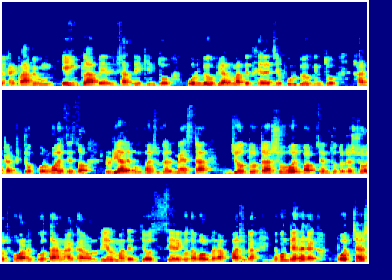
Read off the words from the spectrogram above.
একটা ক্লাব এবং এই ক্লাবের সাথে কিন্তু পূর্বেও রিয়াল মাদ্রিদ খেলেছে পূর্বেও কিন্তু হাড্ডাহাড্ডি টক্কর হয়েছে। সো রিয়াল এবং পাচুকার ম্যাচটা যতটা সহজ ভাবছেন, ততটা সহজ হওয়ার কথা না, কারণ রিয়াল মাদের কেউ সেরে কথা বলবে না। পাচুকা এখন দেখা যাক পঞ্চাশ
